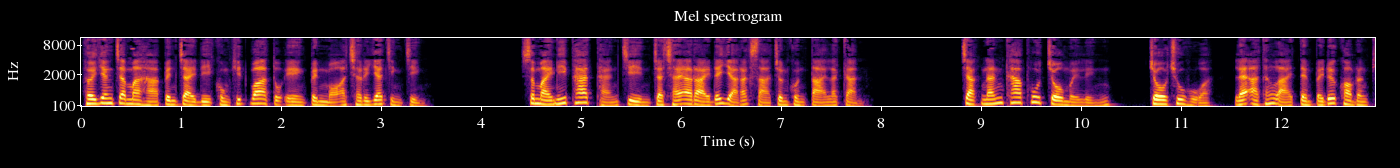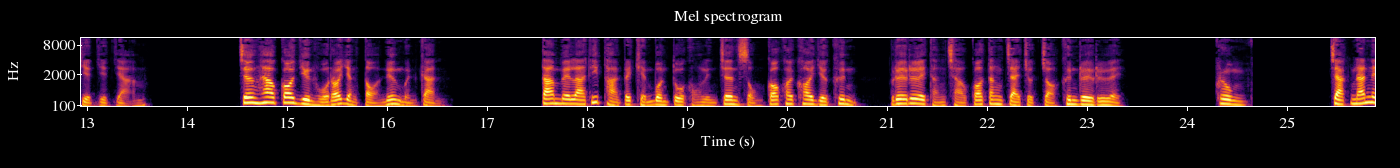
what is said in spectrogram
เธอยังจะมาหาเป็นใจดีคงคิดว่าตัวเองเป็นหมออัจฉริยะจริง ๆ สมัยนี้แพทย์แผนจีนจะใช้อะไรได้อย่ารักษาจนคนตายละกัน จากนั้นข้าพูดโจเหมยหลิง โจชูหัว และอาทั้งหลายเต็มไปด้วยความรังเกียจเหยียดหยาม เจิ้งห้าวก็ยืนหัวเราะอย่างต่อเนื่องเหมือนกัน ตามเวลาที่ผ่านไปเข็มบนตัวของหลินเจิ้นสงก็ค่อยๆ เยอะขึ้น เรื่อยๆ ถังเฉาก็ตั้งใจจดจ่อขึ้นเรื่อยๆ กรุง จากนั้นใน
